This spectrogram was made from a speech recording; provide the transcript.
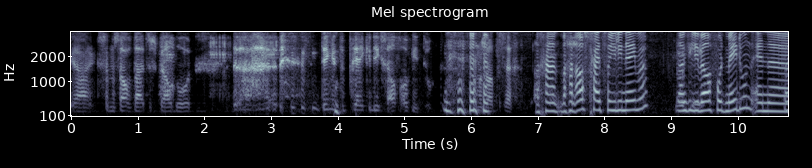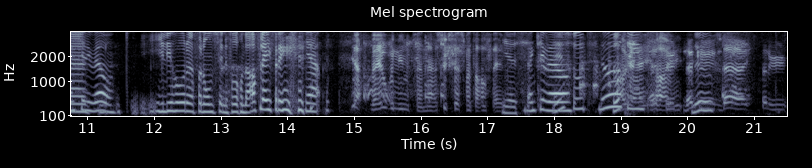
ja, ik zet mezelf buitenspel door dingen te preken die ik zelf ook niet doe. Om het zo te zeggen. We gaan, we gaan afscheid van jullie nemen. Dank jullie wel voor het meedoen. En, eh, Dank jullie wel. Jullie horen van ons in de volgende aflevering. Ja, Ja, ben heel benieuwd en eh, succes met de aflevering. Yes. dankjewel. Is goed. Doei. Tot ziens. hoi. Dank Doei. u.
